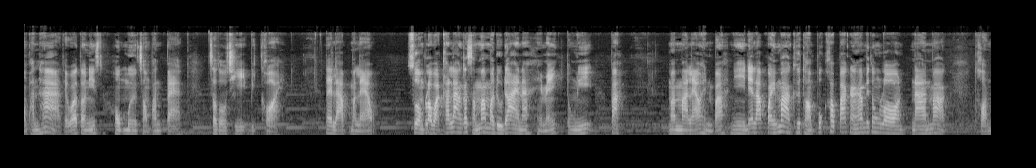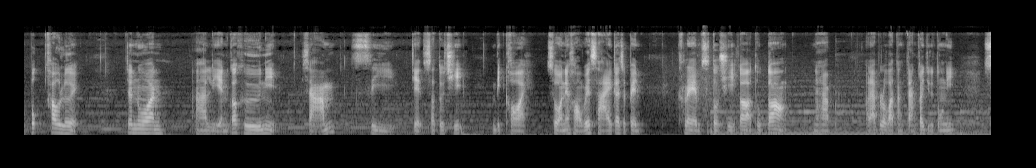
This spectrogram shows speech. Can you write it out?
62,500แต่ว่าตอนนี้62,800ซาโตชิบิตคอยได้รับมาแล้ว ส่วนประวัติข้างล่างก็สามารถมาดูได้นะ เห็นไหมตรงนี้ มันมาแล้วเห็นปะนี่ได้รับไวมากคือถอนปุ๊บเข้าปักนะครับไม่ต้องรอนานมาก ถอนปุ๊บเข้าเลยจำนวนเหรียญก็คือนี่3 4 7ซาโตชิบิตคอยส่วนในของเว็บไซต์ก็จะเป็นเคลมซาโตชิก็ถูกต้องนะครับและประวัติต่างๆ ก็อยู่ตรงนี้ ส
